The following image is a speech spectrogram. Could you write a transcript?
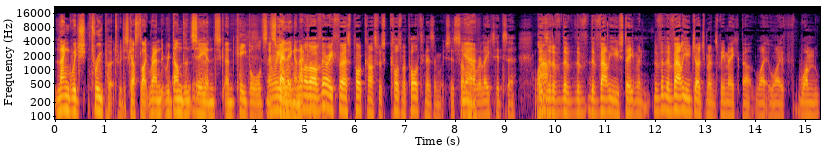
language throughput. We discussed like redundancy yeah. and and keyboards and, and spelling we, and one of our of very first podcasts was cosmopolitanism, which is somehow yeah. related to wow. the, sort of the, the the value statement, the, the value judgments we make about why why one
